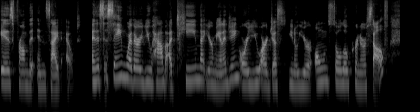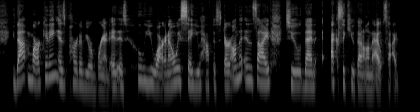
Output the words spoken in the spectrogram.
is from the inside out. And it's the same whether you have a team that you're managing or you are just, you know, your own solopreneur self. That marketing is part of your brand. It is who you are. And I always say you have to start on the inside to then execute that on the outside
